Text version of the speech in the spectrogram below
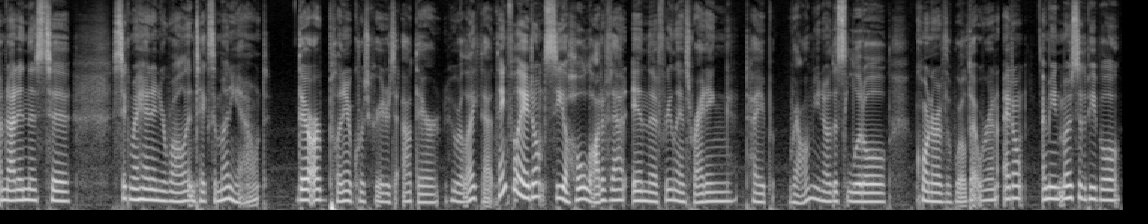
I'm not in this to stick my hand in your wallet and take some money out. There are plenty of course creators out there who are like that. Thankfully, I don't see a whole lot of that in the freelance writing type realm, you know, this little corner of the world that we're in. I don't, I mean, most of the people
